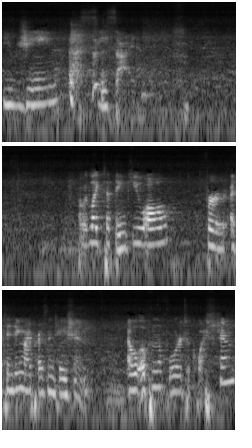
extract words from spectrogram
Eugene, Seaside. I would like to thank you all for attending my presentation. I will open the floor to questions.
